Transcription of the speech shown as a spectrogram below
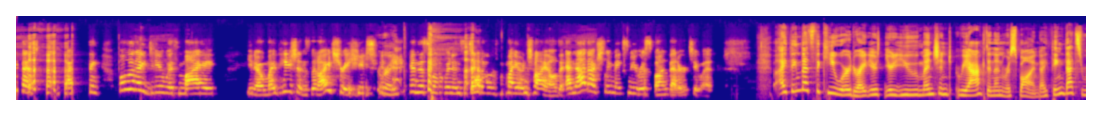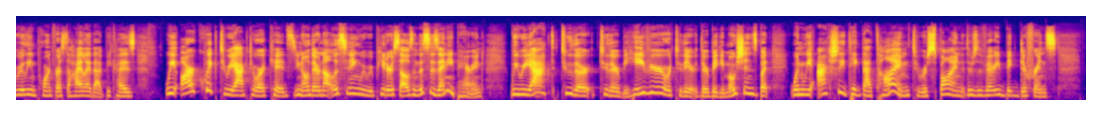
that I think, what would I do with my, you know, my patients that I treat right. in this moment instead of my own child? And that actually makes me respond better to it. I think that's the key word, right? you you mentioned react and then respond. I think that's really important for us to highlight that because we are quick to react to our kids. You know, they're not listening. We repeat ourselves, and this is any parent. We react to their to their behavior or to their their big emotions. But when we actually take that time to respond, there's a very big difference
